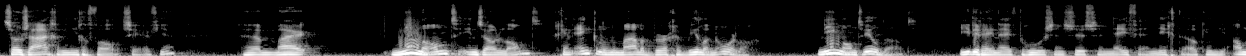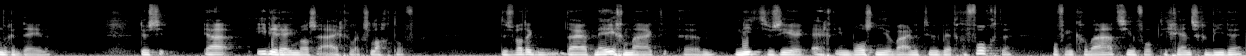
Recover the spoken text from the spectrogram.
zo zagen we in ieder geval Servië. maar niemand in zo'n land, geen enkele normale burger wil een oorlog. Niemand wil dat. Iedereen heeft broers en zussen, neven en nichten ook in die andere delen. Dus ja, iedereen was eigenlijk slachtoffer. Dus wat ik daar heb meegemaakt, um, niet zozeer echt in Bosnië, waar natuurlijk werd gevochten, of in Kroatië of op die grensgebieden.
